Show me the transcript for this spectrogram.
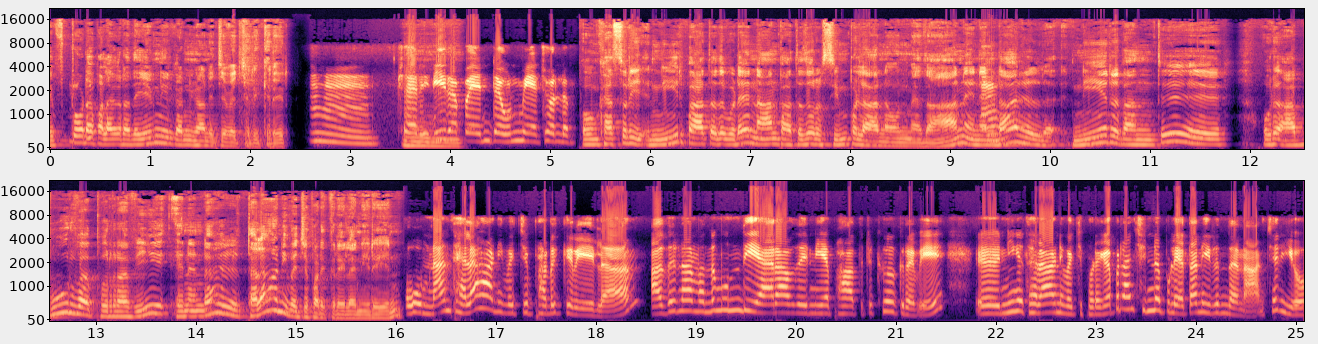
லிஃப்டோட பழகுறதையும் நீர் கண்காணிச்சு வச்சிருக்கிறீர். சரி நீர் அப்ப என்ற உண்மையை சொல்லு. உன் கஸ்தூரி நீர் பார்த்ததை விட நான் பார்த்தது ஒரு சிம்பிளான உண்மைதான். என்னென்றால் நீர் வந்து ஒரு அபூர்வ பிறவி என்னென்றால் தலாணி வச்சு படுக்கிறீல நீரேன் ஓம் நான் தலகாணி வச்சு படுக்கிறேல. அது நான் வந்து முந்தி யாராவது என்னைய பார்த்துட்டு கேக்குறவே அஹ், நீங்க தலகாணி வச்சு படுக்க அப்ப நான் சின்ன பிள்ளையா தான் இருந்தேன் நான். சரியோ?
